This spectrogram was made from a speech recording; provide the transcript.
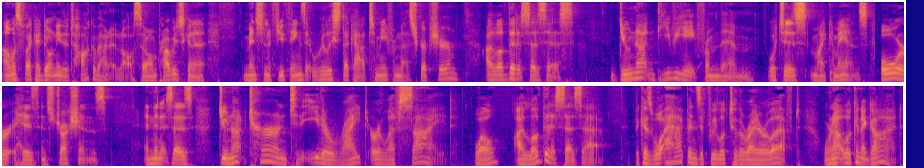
I almost feel like I don't need to talk about it at all. So I'm probably just going to mention a few things that really stuck out to me from that scripture. I love that it says this do not deviate from them, which is my commands, or his instructions. And then it says, do not turn to the either right or left side. Well, I love that it says that because what happens if we look to the right or left? We're not looking at God.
